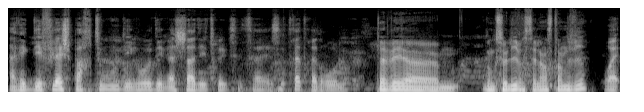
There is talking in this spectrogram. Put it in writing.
avec des flèches partout, des mots, des machins, des trucs. C'est très, c'est très très drôle. T'avais euh, donc ce livre, c'est l'instinct de vie. Ouais.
